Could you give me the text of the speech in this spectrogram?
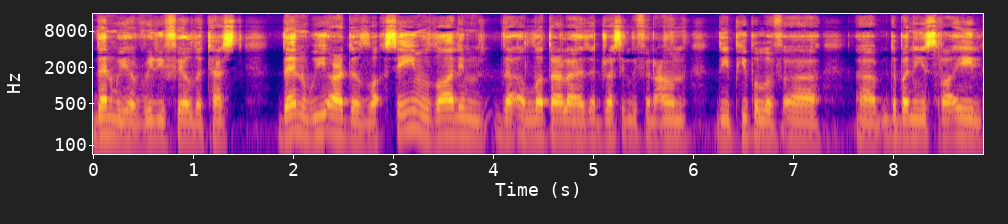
then we have really failed the test. Then we are the same zalim that Allah Ta'ala is addressing the Fir'aun, the people of uh, uh, the Bani Israel,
